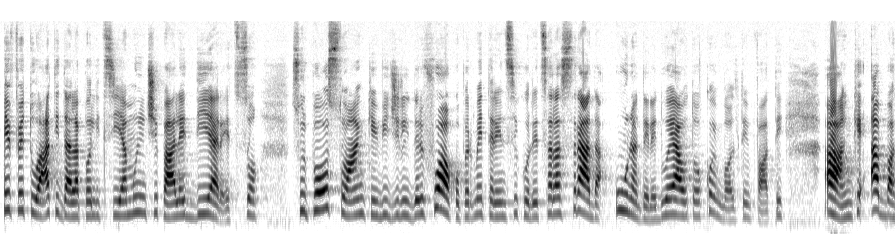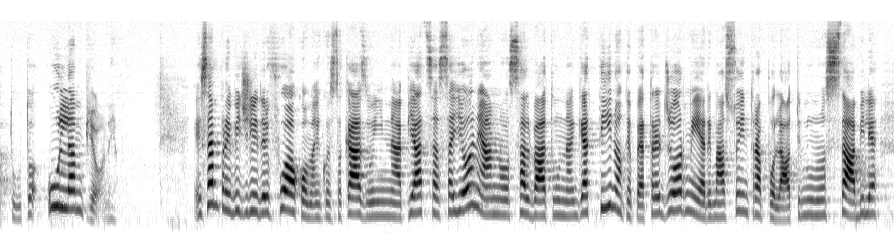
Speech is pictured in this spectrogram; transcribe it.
effettuati dalla Polizia Municipale di Arezzo. Sul posto anche i vigili del fuoco per mettere in sicurezza la strada. Una delle due auto coinvolte infatti ha anche abbattuto un lampione. E sempre i vigili del fuoco, ma in questo caso in piazza Saione, hanno salvato un gattino che per tre giorni è rimasto intrappolato in uno stabile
